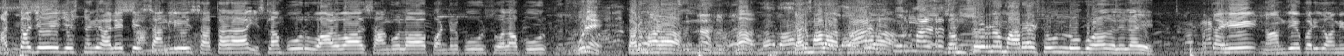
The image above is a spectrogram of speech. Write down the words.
आत्ता जे ज्येष्ठ नागरिक आले ते सांगली सातारा इस्लामपूर वाळवा सांगोला पंढरपूर सोलापूर पुणे करमाळा. हा करमाळा करमाळा. संपूर्ण महाराष्ट्राहून लोक गोळा झालेले आहेत. आता हे नामदेव पारी आम्ही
